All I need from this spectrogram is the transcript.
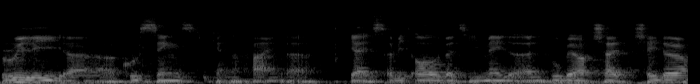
really uh, cool things you can find. Uh, yeah it's a bit old but he made an uber shader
